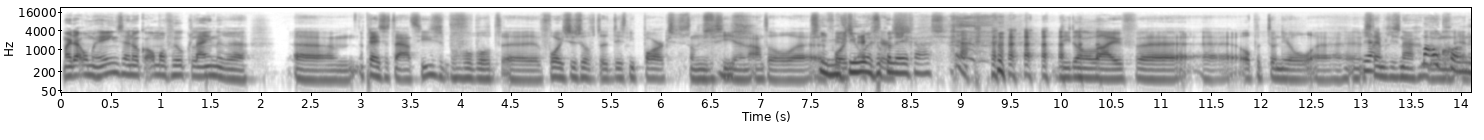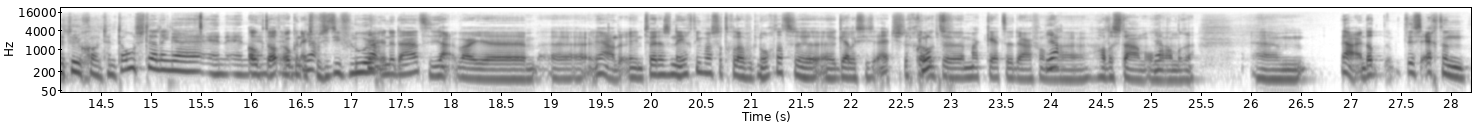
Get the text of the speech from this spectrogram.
Maar daaromheen zijn ook allemaal veel kleinere ehm, presentaties. Bijvoorbeeld eh, Voices of the Disney Parks. Dus dan Precies. zie je een aantal eh Zie voice Michiel en zijn actors collega's. die dan live eh, op het toneel Ja. stemmetjes na gaan Maar doen. ook gewoon En- natuurlijk gewoon tentoonstellingen. En, en, ook en- dat, en- ook een expositievloer Ja. inderdaad. Ja, waar je, ja, in 2019 was dat geloof ik nog, dat ze Galaxy's Edge, de Klopt. grote maquette daarvan hadden staan, onder andere. Ehm, ja, en dat, het is echt een,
